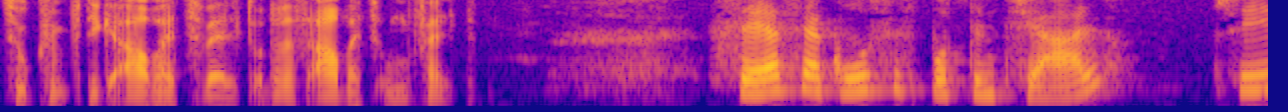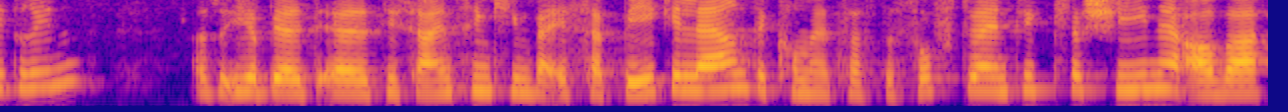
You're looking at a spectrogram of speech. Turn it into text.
zukünftige Arbeitswelt oder das Arbeitsumfeld? Sehr, sehr großes Potenzial sehe ich drin. Also ich habe ja äh, Design Thinking bei SAP gelernt, ich komme jetzt aus der Softwareentwicklerschiene, aber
